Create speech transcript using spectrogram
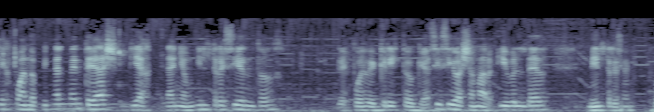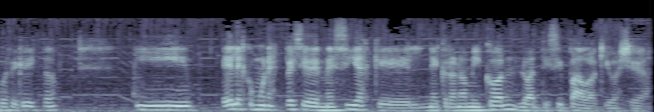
que es cuando finalmente Ash viaja al año 1300 después de Cristo, que así se iba a llamar Evil Dead 1300 después de Cristo, y él es como una especie de mesías que el Necronomicon lo anticipaba que iba a llegar.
